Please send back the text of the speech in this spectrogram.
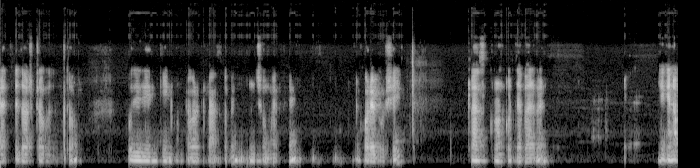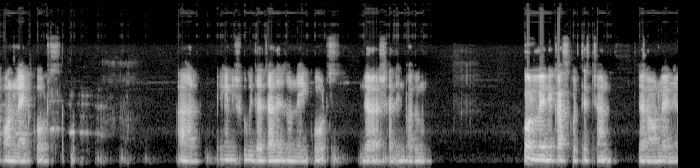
রাত্রি দশটা পর্যন্ত। প্রতিদিন তিন ঘণ্টা করে ক্লাস হবে জুম অ্যাপে ঘরে বসেই ক্লাস গ্রহণ করতে পারবেন। এখানে অনলাইন কোর্স আর এখানে সুবিধা যাদের জন্য এই কোর্স যারা স্বাধীনভাবে অনলাইনে কাজ করতে চান, যারা অনলাইনে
